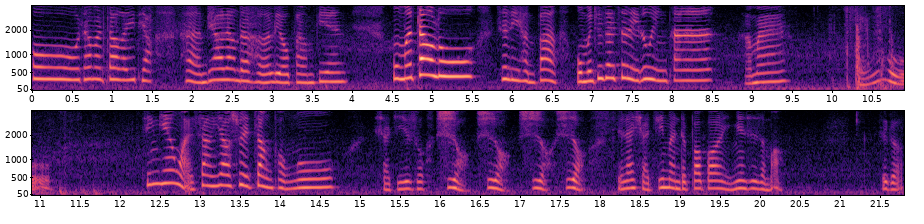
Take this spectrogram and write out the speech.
哦，他们到了一条很漂亮的河流旁边，我们到喽，这里很棒，我们就在这里露营吧，好吗？哦，今天晚上要睡帐篷哦。小鸡就说：“是哦，是哦，是哦，是哦。”原来小鸡们的包包里面是什么？这个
